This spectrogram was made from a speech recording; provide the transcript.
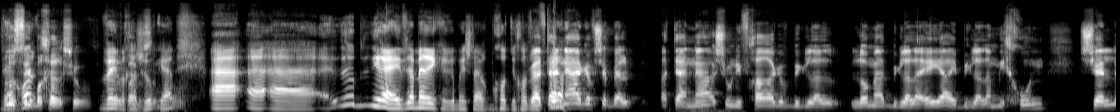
פלוס ויכול- ייבחר שוב. וייבחר שוב, כן. ב-2024. אה, אה, אה, נראה, אמריקה גם יש לה פחות יכולת להבטיח. והטענה אגב שבעל... הטענה שהוא נבחר אגב בגלל, לא מעט בגלל ה-AI, בגלל המיכון של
